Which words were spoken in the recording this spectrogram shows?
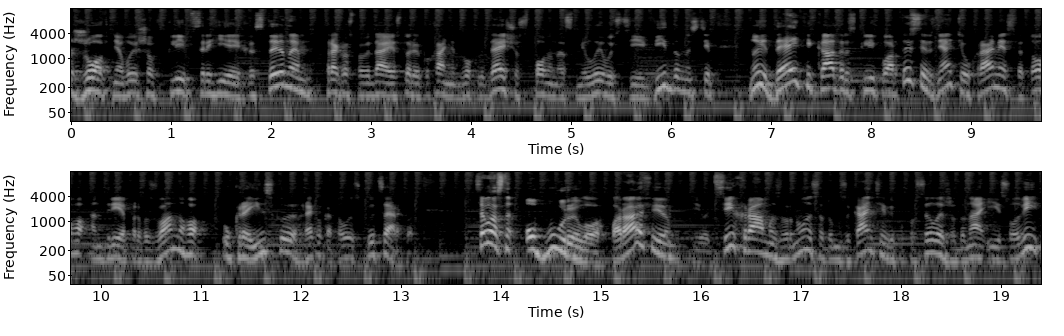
жовтня вийшов кліп Сергія і Христини. Трек розповідає історію кохання двох людей, що сповнена сміливості і відданості. Ну і деякі кадри з кліпу артистів зняті у храмі святого Андрія Первозванного Української греко-католицької церкви. Це власне обурило парафію, і оці храми звернулися до музикантів і попросили Жадана і Соловій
